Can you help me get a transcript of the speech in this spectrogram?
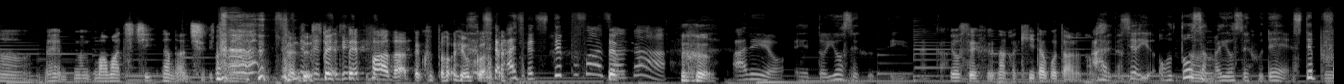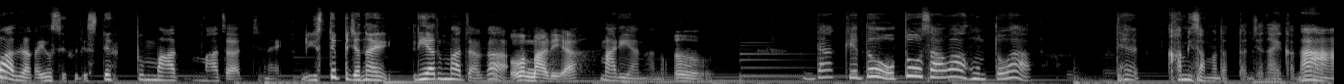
うん。ねまママ父？なんだ ステステップファーダーってこと？よくわかんない。あじゃあステップファーザーがあれよ、えっ、と、ヨセフっていう、なんか、ヨセフ。なんか聞いたことあるなあお父さんがヨセフで、ステップファーザーがヨセフで、ステップママザーじゃない、ステップじゃない、リアルマザーがまマリア。マリアなの。うん。だけど、お父さんは本当は、て神様だったんじゃないかな。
